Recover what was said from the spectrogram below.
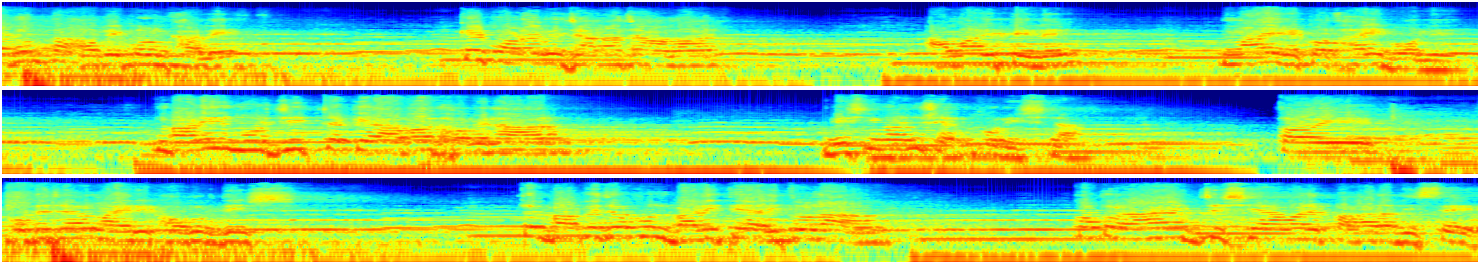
কবরটা হবে কোন খালে? কে পড়াবে জানাজা আমার? আমারই পেলে? মা এ কথাই বলে। বাড়ির মসজিদটাকে আবাদ হবে না আর। বেশি মানুষ এক করিস না। তবে ওদের যাওয়ার মায়ের খবর দিস। তোর বাপে যখন বাড়িতে আইতো না, কত রাত যে সে আমার পাহারা দিছে।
